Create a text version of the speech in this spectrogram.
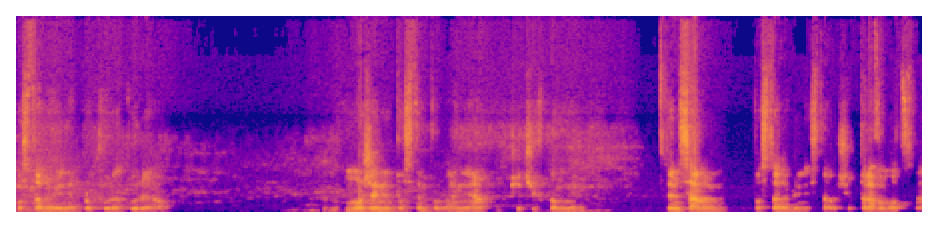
postanowienia prokuratury o umorzeniu postępowania przeciwko mnie. Tym samym postanowienie stało się prawomocne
